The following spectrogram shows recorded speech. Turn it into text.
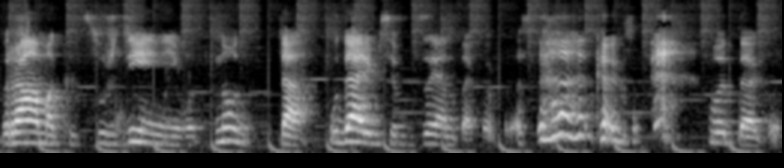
рамок, суждений, вот, ну, да, ударимся в дзен такой просто, как вот так вот.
